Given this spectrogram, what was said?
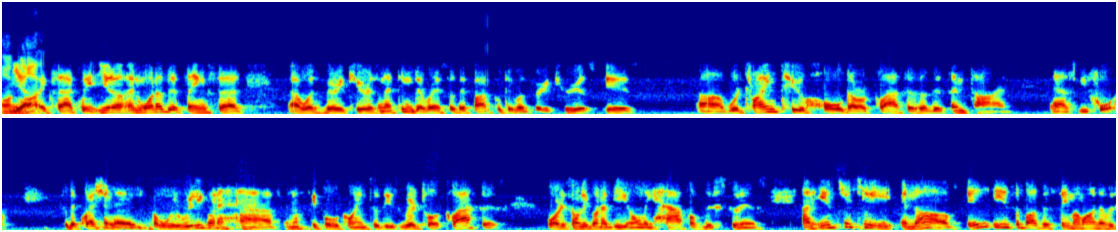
online. Yeah, exactly. You know, and one of the things that I was very curious, and I think the rest of the faculty was very curious, is uh, we're trying to hold our classes at the same time as before. So the question is, are we really going to have enough people going to these virtual classes, or it's only going to be only half of the students? And interestingly enough, it is about the same amount of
